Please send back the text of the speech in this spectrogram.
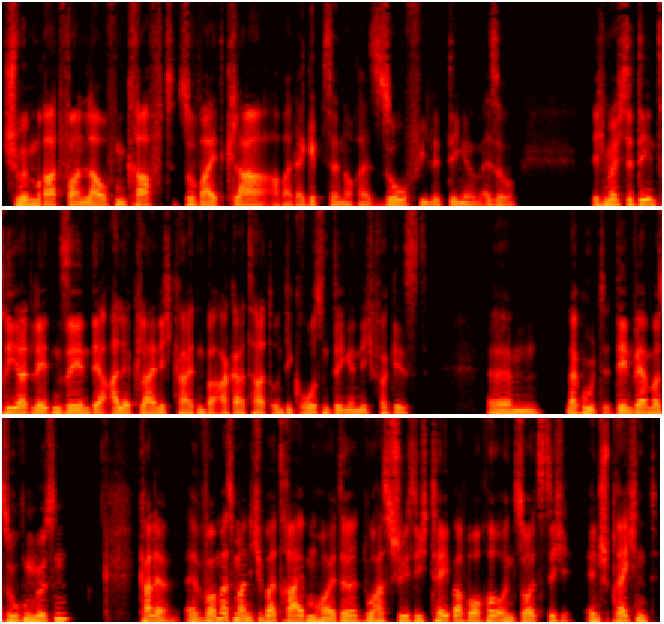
Schwimmen, Radfahren, Laufen, Kraft, soweit klar, aber da gibt's ja noch so viele Dinge. Also ich möchte den Triathleten sehen, der alle Kleinigkeiten beackert hat und die großen Dinge nicht vergisst. Ähm, na gut, den werden wir suchen müssen. Kalle, äh, wollen wir es mal nicht übertreiben heute? Du hast schließlich Taper-Woche und sollst dich entsprechend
